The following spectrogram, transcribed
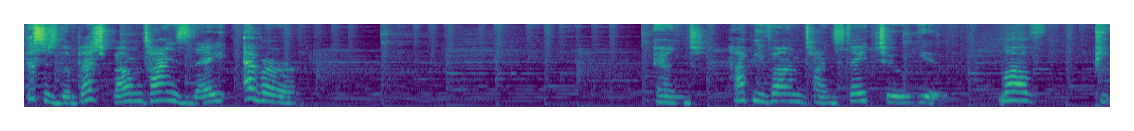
This is the best Valentine's Day ever! And happy Valentine's Day to you. Love, Pete.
